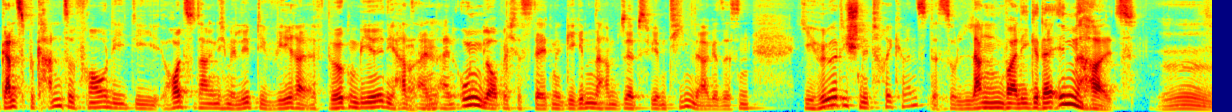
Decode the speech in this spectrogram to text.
ganz bekannte Frau, die, die heutzutage nicht mehr lebt, die Vera F. Birkenbiel, die hat okay. ein, ein unglaubliches Statement gegeben, da haben selbst wir im Team da gesessen. Je höher die Schnittfrequenz, desto langweiliger der Inhalt. Mm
